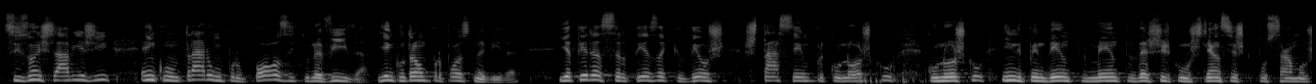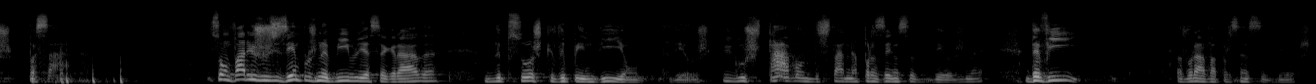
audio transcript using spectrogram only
decisões sábias e a encontrar um propósito na vida. E encontrar um propósito na vida e a ter a certeza que Deus está sempre conosco, conosco independentemente das circunstâncias que possamos passar. São vários os exemplos na Bíblia Sagrada de pessoas que dependiam de Deus, que gostavam de estar na presença de Deus. Não é? Davi adorava a presença de Deus.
